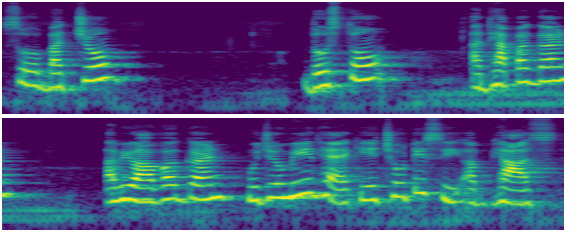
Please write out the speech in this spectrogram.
सो बच्चों, दोस्तों, अध्यापकगण, अभिभावकगण, मुझे उम्मीद है कि ये छोटी सी अभ्यास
